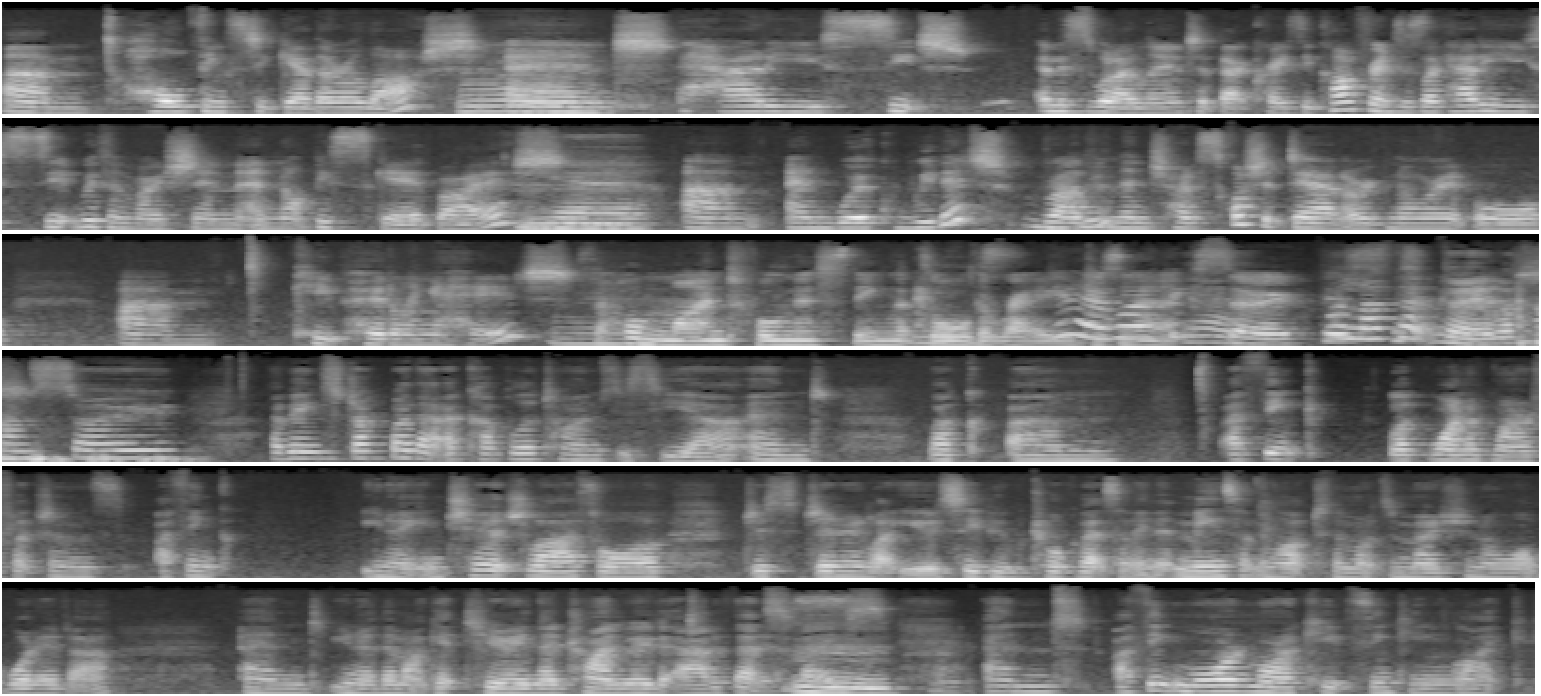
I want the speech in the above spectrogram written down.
um, hold things together a lot, and how do you sit? And this is what I learned at that crazy conference: is like how do you sit with emotion and not be scared by it, Yeah. um, and work with it rather than try to squash it down or ignore it or um, keep hurtling ahead. The whole mindfulness thing that's all the rage, Yeah, isn't well, I think Yeah. so. I love that though. in Like I'm so, I've been struck by that a couple of times this year, and like um, I think like one of my reflections, I think you know in church life or just generally like you would see people talk about something that means something a lot to them or it's emotional or whatever. And you know they might get teary and they try and move out of that space. Mm-hmm. And I think more and more I keep thinking like,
